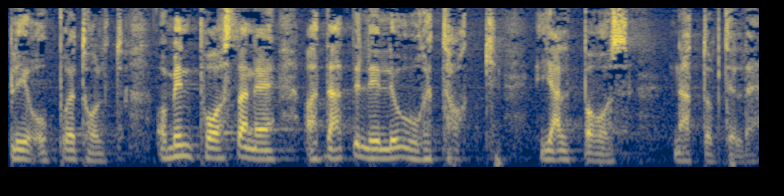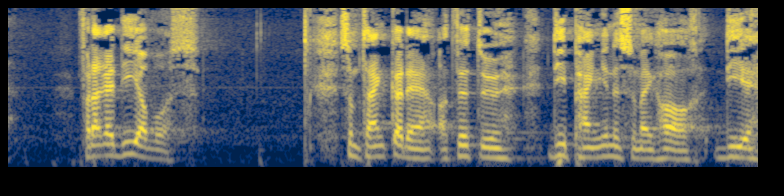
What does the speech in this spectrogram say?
blir opprettholdt. Og min påstand er at dette lille ordet 'takk' hjelper oss nettopp til det. For det er de av oss som tenker det at vet du, de pengene som jeg har, de er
